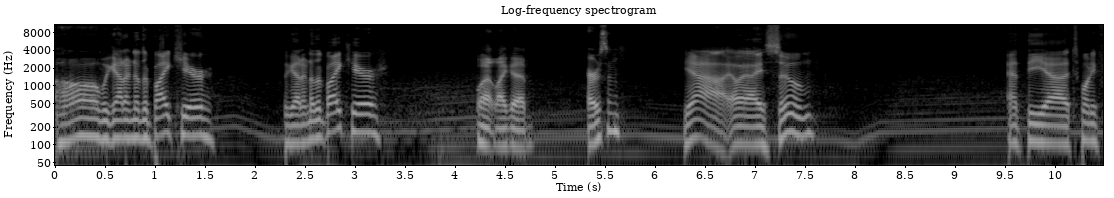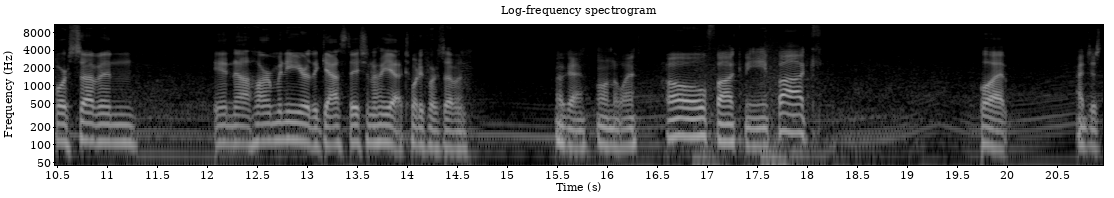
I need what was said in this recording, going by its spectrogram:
Oh, we got another bike here. We got another bike here. What, like a person? Yeah, I, I assume. At the uh, 24-7 in uh, Harmony or the gas station. Oh, yeah, 24-7. Okay, on the way. Oh, fuck me. Fuck! What? I just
